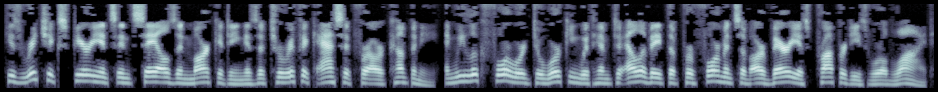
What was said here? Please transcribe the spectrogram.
His rich experience in sales and marketing is a terrific asset for our company, and we look forward to working with him to elevate the performance of our various properties worldwide.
